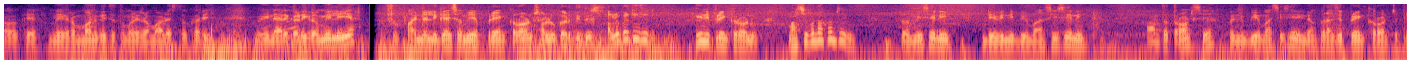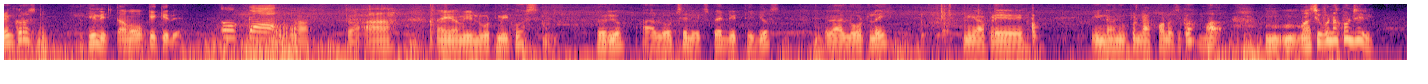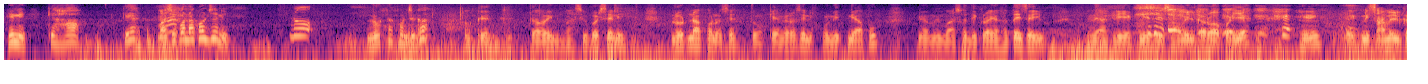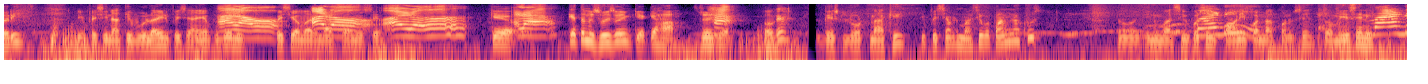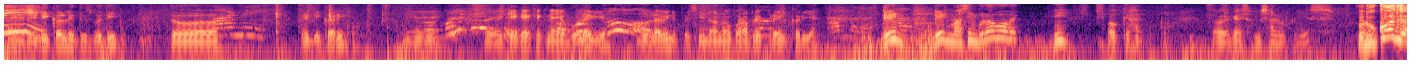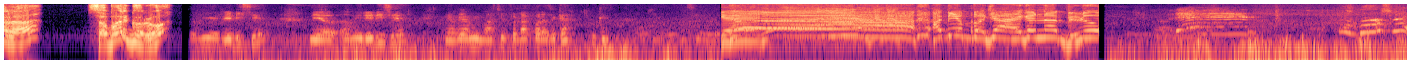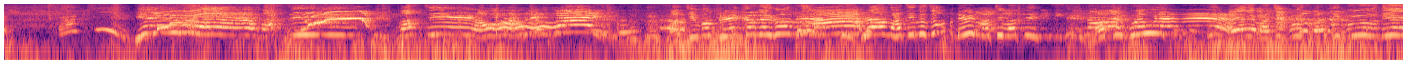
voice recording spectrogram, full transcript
ઓકે મેં રમવાનું કીધું તો મને રમાડેશ તો ખરી. વિનારે ઘડીક રમી લઈએ. તો ફાઇનલી ગાઈસ અમે પ્રેન્ક કરવાનું ચાલુ કરી દીધું ચાલુ કરી દીધું ને? એની પ્રેન્ક કરવાનું? માસી પણ નાખવાનું છે ને? તો અમે છે ને દેવીની બે માસી છે ને આમ તો ત્રણ છે પણ બે માસી છે ને એના પર આજે પ્રેન્ક કરવાનું છે. પ્રેન્ક કરો કે? હે ને તો ઓકે કહી દે. હા તો આ અહીંયા અમે લોટ મૂક્યો છે. ધર્યો આ લોટ છે ને એક્સપાયર ડેટ થઈ ગયો હવે આ લોટ લઈ ને આપણે ઈંડાની ઉપર નાખવાનો છે. કા માસી ઉપર નાખવાનું છે ને? હે ને કે હા કે માસી પર નાખવાનું છે ને? લોટ નાખવાનું છે કા? ઓકે તો હવે એની માસી ઉપર છે ને લોટ નાખવાનો છે. તો હું કેમેરો છે ને પુનિતને આપું. ને અમે માસો દીકરો અહીંયા હતે જયું અને આટલી એકની હજી સામેલ કરવા પડીએ. હેની એકની સામેલ કરી. ને પછી નાથી બોલાવીને પછી અહીંયા પૂગે ને પછી અમારે નાખવાનું છે. કે કે તમે જોઈ જોઈ એમ કે કે હા જોઈ જો ઓકે? ગેસ લોટ નાખી ને પછી આપણે માસી ઉપર પાણી નાખવું તો એની માસી ઉપર છે ને પાણી. પણ નાખવાનું છે. તો અમે છે ને રેડી કરી લીધું બધી. betul. Ready kari? Eh, eh, kek kek kek naya bola biya, bola bi ni pasi nono perapli prank kari ya. Den, den masin bola apa? Hi, oke hal. Oke guys, kami salut kari yes. Ruko jara, sabar goro. Ready sih, ni kami ready sih. Ni apa kami masih pernah pernah Oke. Yeah, abi baca kan na bilu. Den, apa sih? Yeah, pasti. 맞지? 어. 맞지? 이거 브레이크를 내고 왔어. 야, 맞지? 너 좀? 내일 맞지? 맞지? 맞지? 굿! 아, 야, 맞지? 굿! 맞지? 굿! 예!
